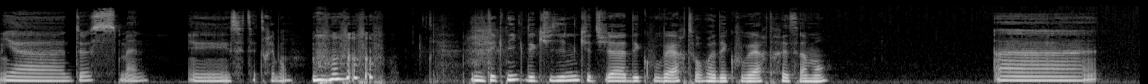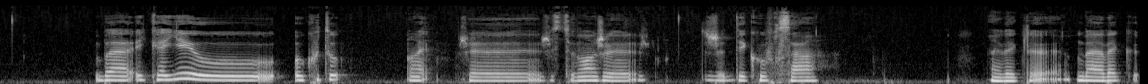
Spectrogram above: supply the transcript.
il y a deux semaines. Et c'était très bon. Une technique de cuisine que tu as découverte ou redécouverte récemment? Euh, bah, écaillé au, au couteau. Ouais. Je, justement, je, je découvre ça avec le, bah, avec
